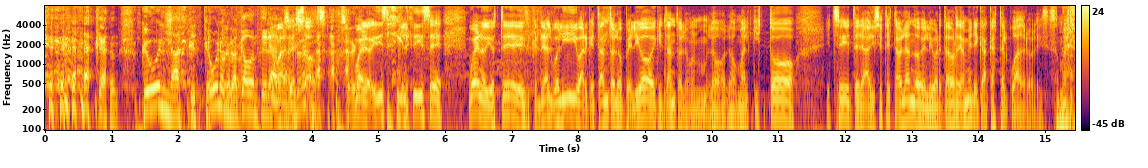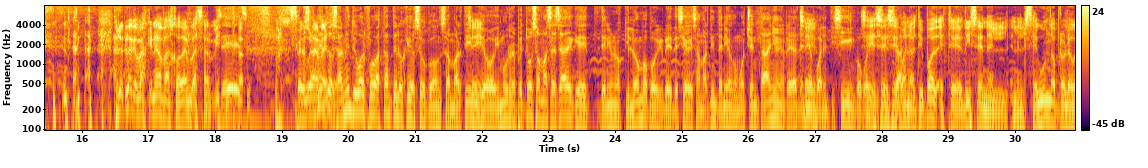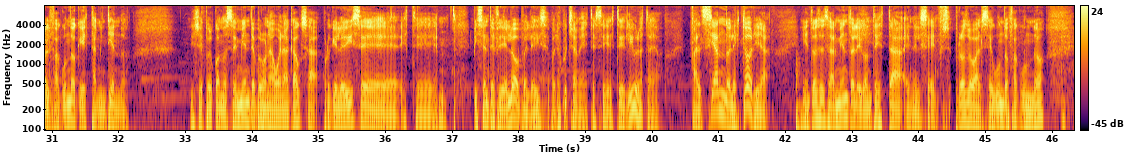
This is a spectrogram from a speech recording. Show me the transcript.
Qué, buena, qué bueno que me acabo de enterar. Maravilloso. Bueno, y dice que le dice, bueno, y usted, general Bolívar, que tanto lo peleó y que tanto lo, lo- lo malquistó, etcétera. Dice, usted está hablando del Libertador de América, acá está el cuadro, le dice San Martín. Pero creo que más que nada para joderlo a Sarmiento. Sí, sí. Pero Sarmiento, igual fue bastante elogioso con San Martín Sí. y muy respetuoso, más allá de que tenía unos quilombos, porque decía que San Martín tenía como 80 años y en realidad tenía Sí. 45, Sí, 46 sí, sí. años. Bueno, el tipo este, dice en el, en el segundo prólogo del Facundo que está mintiendo. Dice, pero cuando se miente por una buena causa, porque le dice este Vicente Fidel López, le dice, pero escúchame, este, este libro está falseando la historia. Y entonces Sarmiento le contesta en el prólogo al segundo Facundo,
